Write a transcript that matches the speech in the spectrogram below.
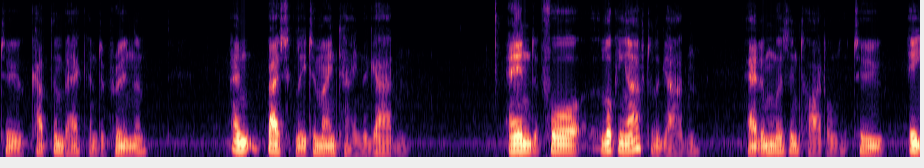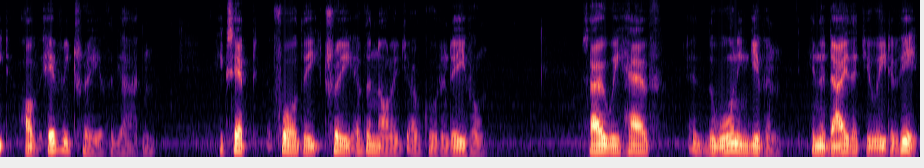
to cut them back and to prune them, and basically to maintain the garden. And for looking after the garden, Adam was entitled to eat of every tree of the garden except for the tree of the knowledge of good and evil. So we have the warning given, In the day that you eat of it,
